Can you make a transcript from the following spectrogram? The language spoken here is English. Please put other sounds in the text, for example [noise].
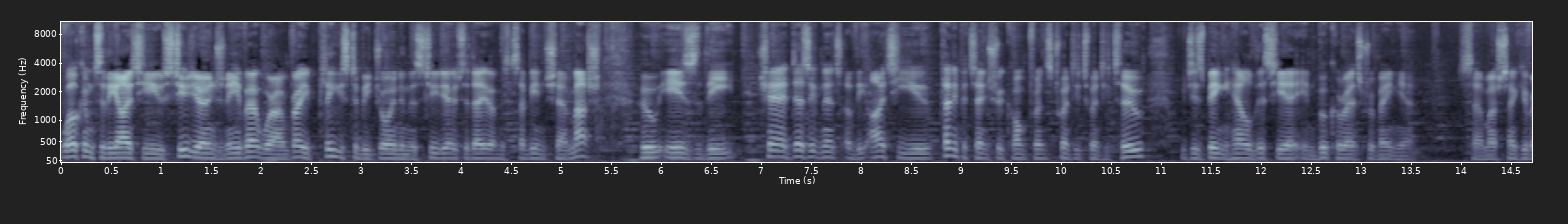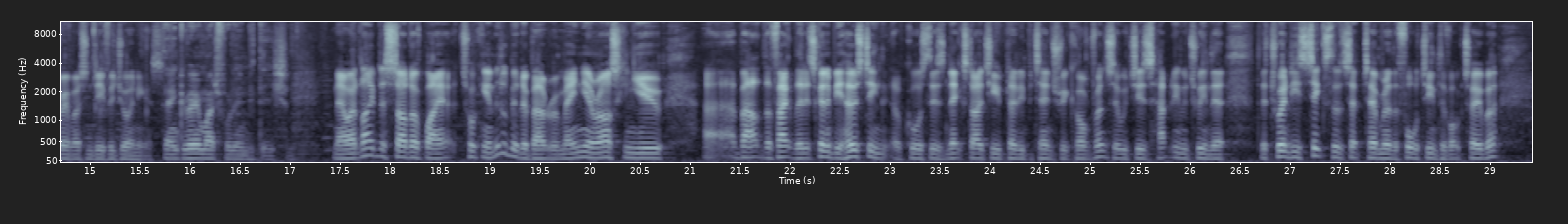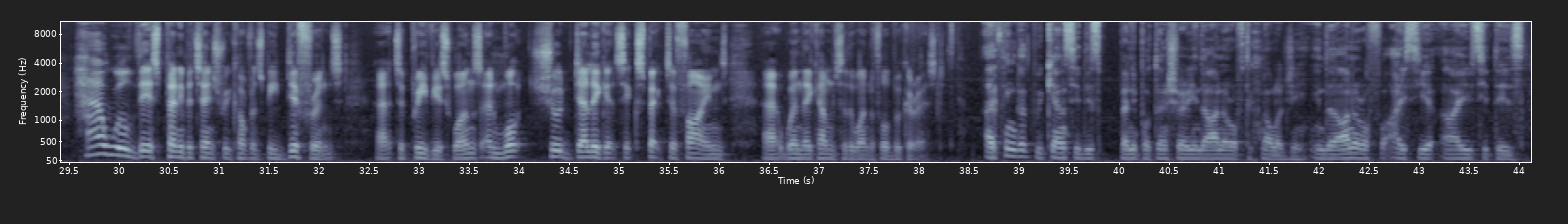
Welcome to the ITU studio in Geneva, where I'm very pleased to be joined in the studio today by Ms. Sabin Sărmaș, who is the chair designate of the ITU Plenipotentiary Conference 2022, which is being held this year in Bucharest, Romania. So much, thank you very much indeed for joining us. Thank you very much for the invitation. Now, I'd like to start off by talking a little bit about Romania, asking you uh, about the fact that it's going to be hosting, of course, this next ITU Plenipotentiary Conference, which is happening between the, the 26th of September and the 14th of October. How will this Plenipotentiary Conference be different uh, to previous ones, and what should delegates expect to find uh, when they come to the wonderful Bucharest? I think that we can see this plenipotentiary in the honor of technology, in the honor of IC ICTs.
